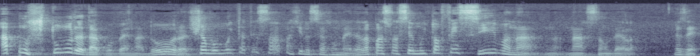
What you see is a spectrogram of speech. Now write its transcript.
a postura da governadora chamou muita atenção a partir de certo momento. Ela passou a ser muito ofensiva na, na, na ação dela. Quer dizer,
